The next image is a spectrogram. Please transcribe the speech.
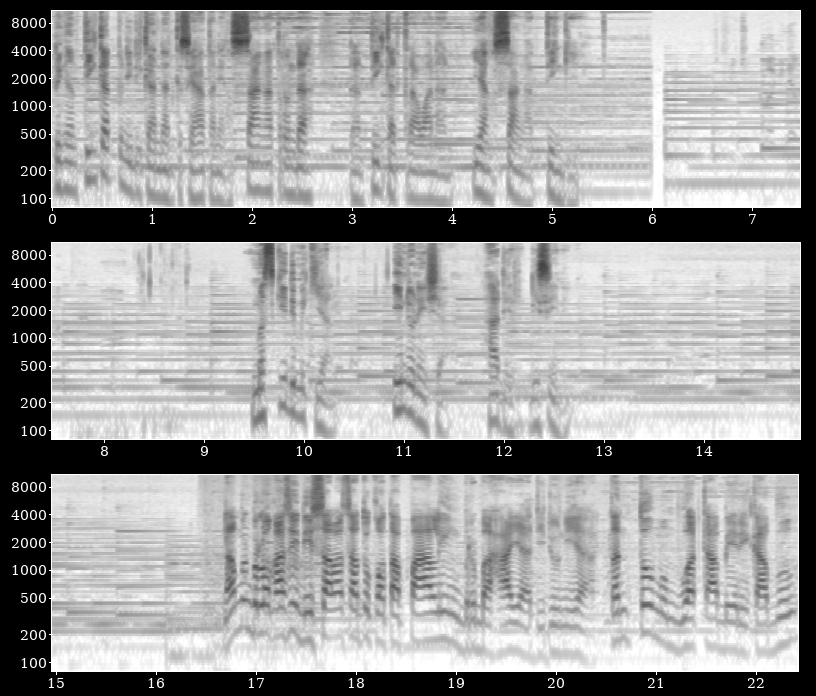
dengan tingkat pendidikan dan kesehatan yang sangat rendah dan tingkat kerawanan yang sangat tinggi. Meski demikian, Indonesia hadir di sini. Namun berlokasi di salah satu kota paling berbahaya di dunia, tentu membuat KBRI Kabul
